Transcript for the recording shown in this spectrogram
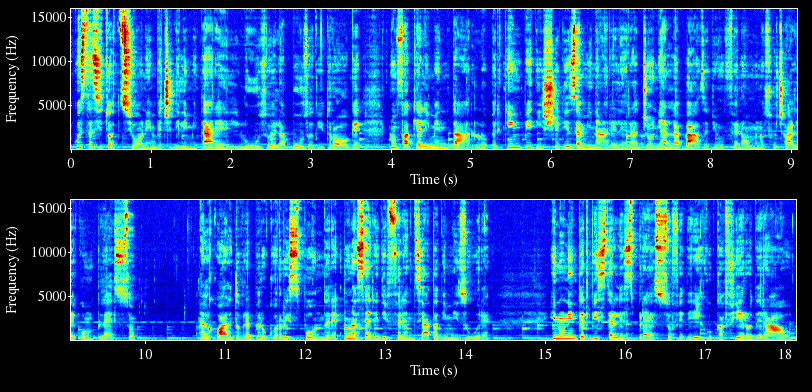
Questa situazione, invece di limitare l'uso e l'abuso di droghe, non fa che alimentarlo perché impedisce di esaminare le ragioni alla base di un fenomeno sociale complesso, al quale dovrebbero corrispondere una serie differenziata di misure. In un'intervista all'Espresso, Federico Caffiero De Rao,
